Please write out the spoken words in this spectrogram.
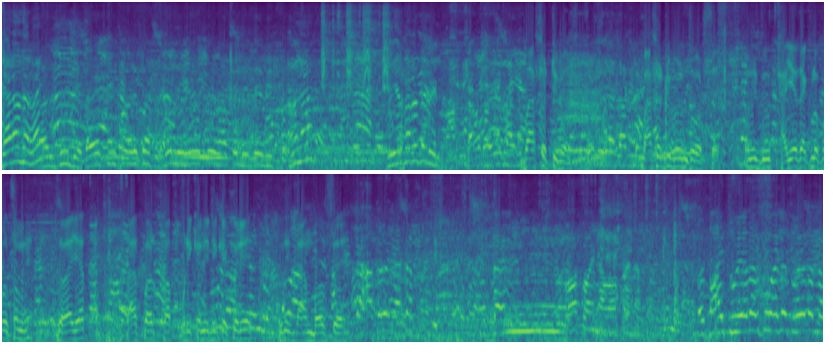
দেড় হাজার ভাই? বাষট্টি বছর বাষট্টি পর্যন্ত উঠছে। উনি দুধ খাইয়ে দেখল প্রথমে দু হাজার তারপর সব পরীক্ষা নিরীক্ষা করে উনি দাম বলছে। ভাই দুই হাজার দুই হাজার না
